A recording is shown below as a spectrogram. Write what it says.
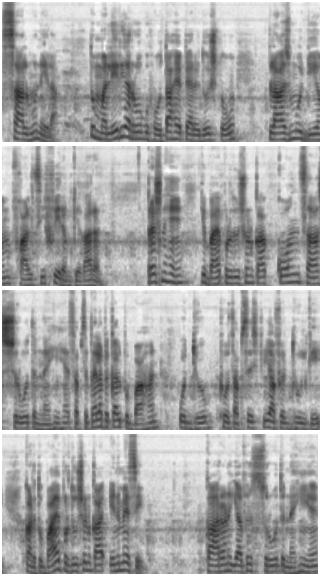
साल्मोनेला। तो मलेरिया रोग होता है प्यारे दोस्तों, प्लाज्मोडियम फाल्सीफेरम के कारण। प्रश्न है कि वायु प्रदूषण का कौन सा स्रोत नहीं है? सबसे पहला विकल्प वाहन, उद्योग, ठोस अपशिष्ट या फिर धूल के कण। तो वायु प्रदूषण का इनमें से कारण या फिर स्रोत नहीं है,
